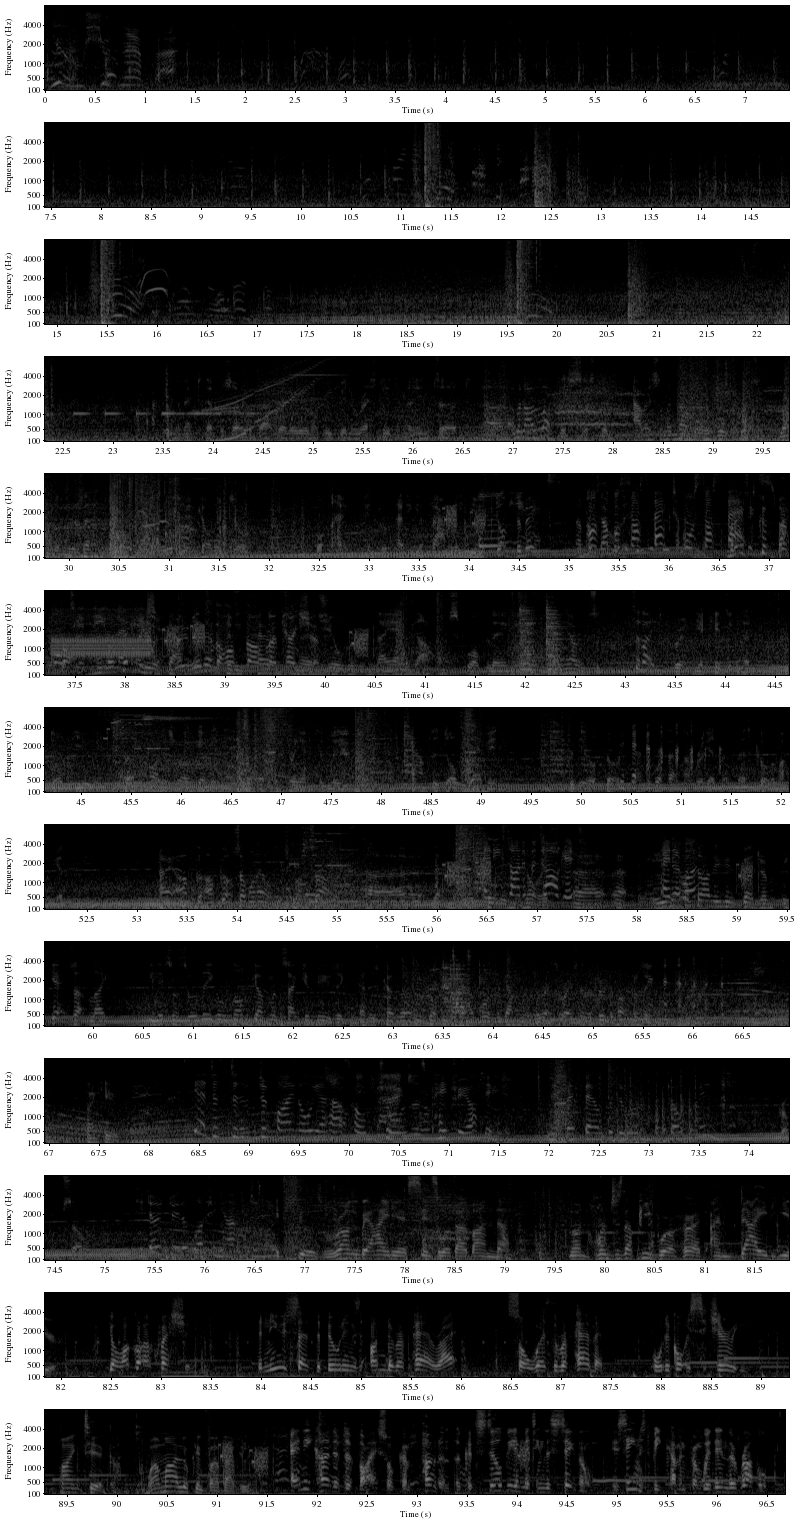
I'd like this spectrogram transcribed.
You shouldn't have arrested. Uh, I mean, I love this system, Alice. I mean, no more awkward London resentment of Collins or what the heck, in for a penny, your family. You stop the bit and be done Possible suspect or But it suspects could reported backfire. near I think location. your family, Move into the inevitably hostile their location. children, they end up squabbling. And, you know, today's Britain, your kids are going to dob you in, so you might as well get in there to preemptively counter-dob them in to the authorities. What's that number again? Let's call them up again. Hey, I've got, I've got someone else. It's my son. Any sign of the target? Uh, uh, he never Anyone? tidies his bedroom. He gets up late. He listens to illegal, non-government sanctioned music and is covertly blocking the for the government for the restoration of the true democracy. Thank you. Yeah, just to define all your household chores as patriotic. And if they fail to do them, dob them in. Problem solved. If you don't do the washing up, do you? It feels wrong behind here since it was abandoned. Known hundreds of people were hurt and died here. Yo, I got a question. The news says the building's under repair, right? So where's the repairman? All they got is security. Point taken. Why am I looking for Bagley? Any kind of device or component that could still be emitting the signal. It seems to be coming from within the rubble.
